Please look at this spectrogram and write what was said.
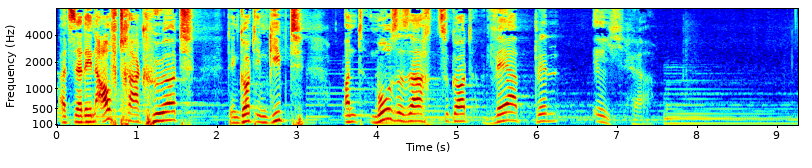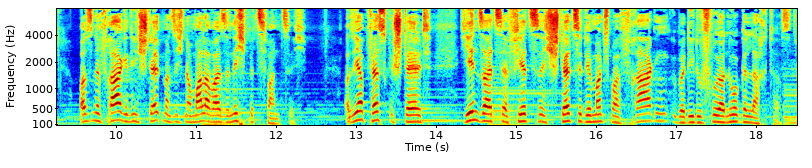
Als er den Auftrag hört, den Gott ihm gibt Und Mose sagt zu Gott, wer bin ich, Herr? Das ist eine Frage, die stellt man sich normalerweise nicht mit 20. Also ich habe festgestellt, jenseits der 40 stellst du dir manchmal Fragen, über die du früher nur gelacht hast.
